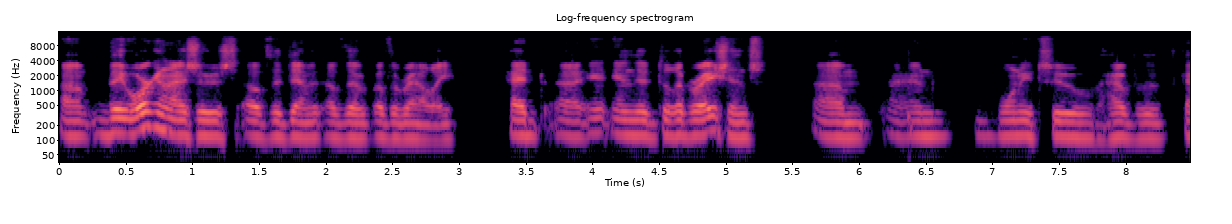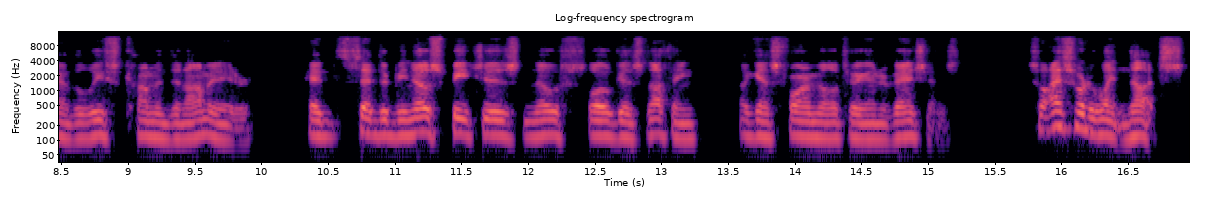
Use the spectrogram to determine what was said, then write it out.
Um, the organizers of the of the of the rally had uh, in, in, the deliberations um, and wanting to have the kind of the least common denominator had said there'd be no speeches, no slogans, nothing against foreign military interventions. So I sort of went nuts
